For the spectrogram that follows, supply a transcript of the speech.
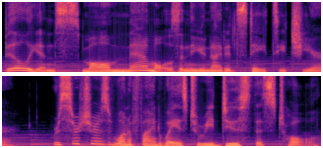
billion small mammals in the United States each year. Researchers want to find ways to reduce this toll.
